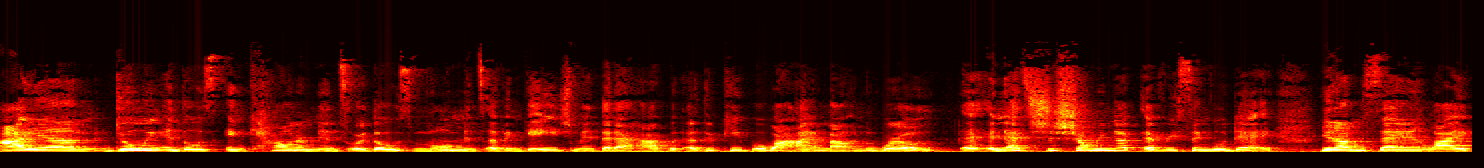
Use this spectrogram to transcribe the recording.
I am doing in those encounterments or those moments of engagement that I have with other people while I am out in the world. And that's just showing up every single day. You know what I'm saying? Like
